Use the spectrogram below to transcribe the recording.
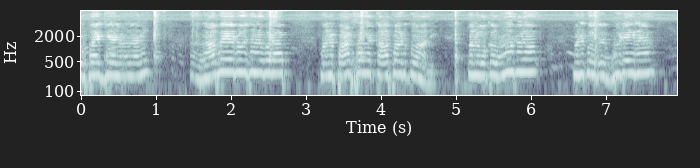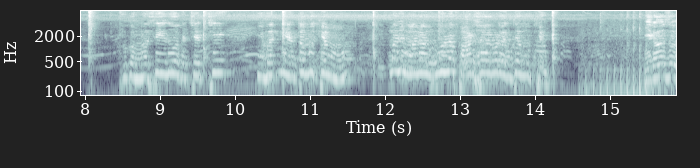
ఉపాధ్యాయులు ఉన్నారు. రాబోయే రోజుల్లో కూడా మన పాఠశాలను కాపాడుకోవాలి. మన ఒక ఊర్లో మనకు ఒక గుడి అయినా ఒక మసీదు ఒక చర్చి ఇవన్నీ ఎంత ముఖ్యమో? మరి మన ఊళ్ళో పాఠశాల కూడా అంతే ముఖ్యం. ఈరోజు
